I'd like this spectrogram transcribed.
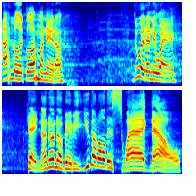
Hazlo de todas maneras. Do it anyway. Okay, no, no, no, baby. You got all this swag now,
